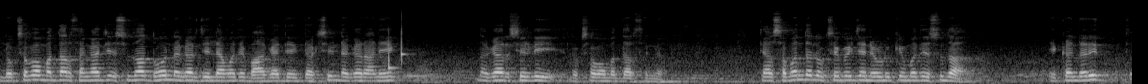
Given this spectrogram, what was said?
लोकसभा मतदारसंघाचे सुद्धा दोन नगर जिल्ह्यामध्ये भाग आहेत. एक दक्षिण नगर आणि एक नगर शिर्डी लोकसभा मतदारसंघ. त्या संबंध लोकसभेच्या निवडणुकीमध्ये सुद्धा एकंदरीत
